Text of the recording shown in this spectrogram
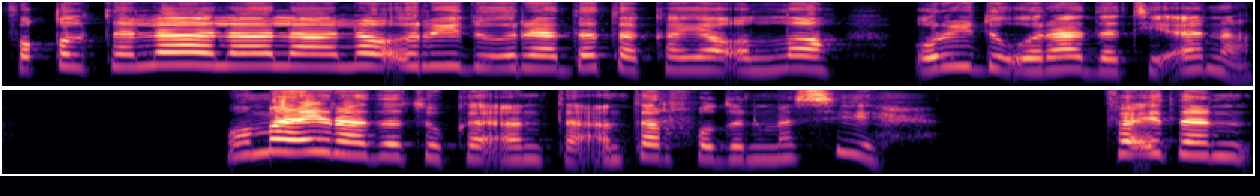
فقلت لا لا لا لا أريد إرادتك يا الله. أريد إرادتي أنا. وما إرادتك أنت؟ أن ترفض المسيح. فإذا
